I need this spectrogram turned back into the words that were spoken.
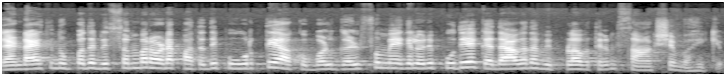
രണ്ടായിരത്തി മുപ്പത് ഡിസംബറോടെ പദ്ധതി പൂർത്തിയാക്കുമ്പോൾ ഗൾഫ് മേഖല ഒരു പുതിയ ഗതാഗത വിപ്ലവത്തിനും സാക്ഷ്യം വഹിക്കും.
